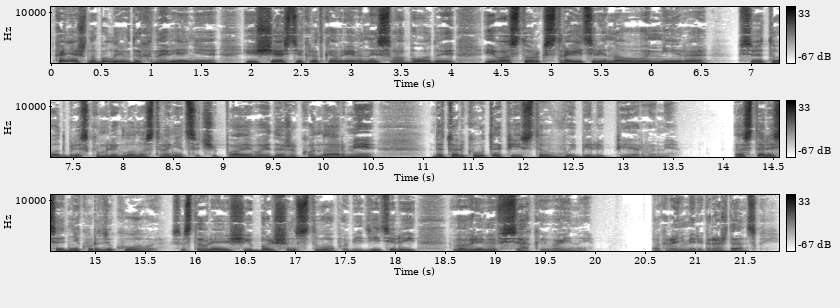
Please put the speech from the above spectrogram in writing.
Конечно, было и вдохновение, и счастье кратковременной свободы, и восторг строителей нового мира. Все это отблеском легло на странице Чапаева и даже Конармии, да только утопистов выбили первыми. Остались одни Курдюковы, составляющие большинство победителей во время всякой войны. по крайней мере, гражданской.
